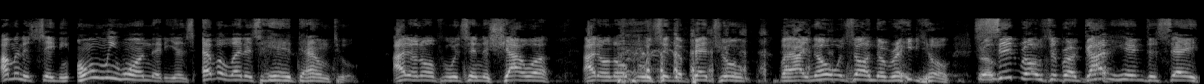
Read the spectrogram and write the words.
I'm going to say the only one that he has ever let his hair down to. I don't know if it was in the shower. I don't know if it was in the bedroom, but I know it was on the radio. Sid Rosenberg got him to say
